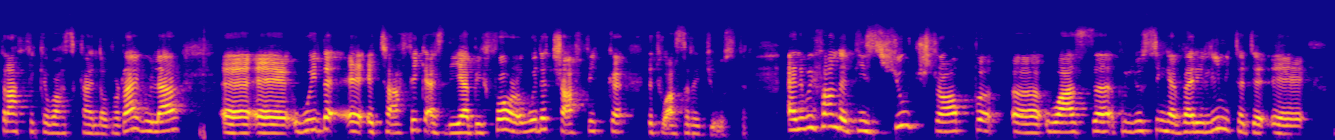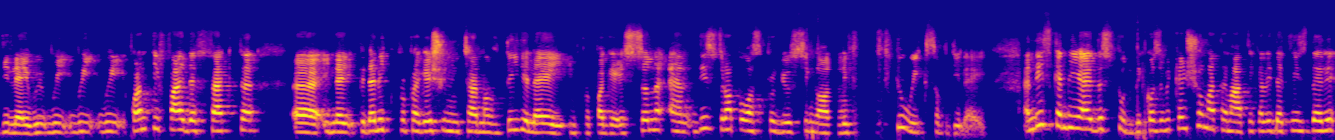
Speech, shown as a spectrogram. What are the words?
traffic was kind of regular uh, uh, with a, a, traffic as the year before with a traffic that was reduced. And we found that this huge drop uh, was producing a very limited delay. We, we, we, we quantified the effect uh, in the epidemic propagation in terms of the delay in propagation, and this drop was producing only a few weeks of delay. And this can be understood because we can show mathematically that is the,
